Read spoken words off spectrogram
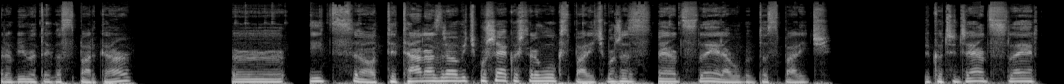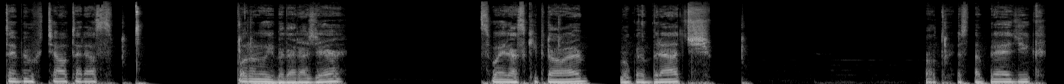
Robimy tego Sparka. Yy, I co? Tytana zrobić? Muszę jakoś ten łuk spalić. Może z Giant Slayera mógłbym to spalić. Tylko czy Giant Slayer tutaj bym chciał teraz... Porolujmy na razie. Slayera skipnąłem. Mogłem brać. O, tu jest upgrade'ik.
